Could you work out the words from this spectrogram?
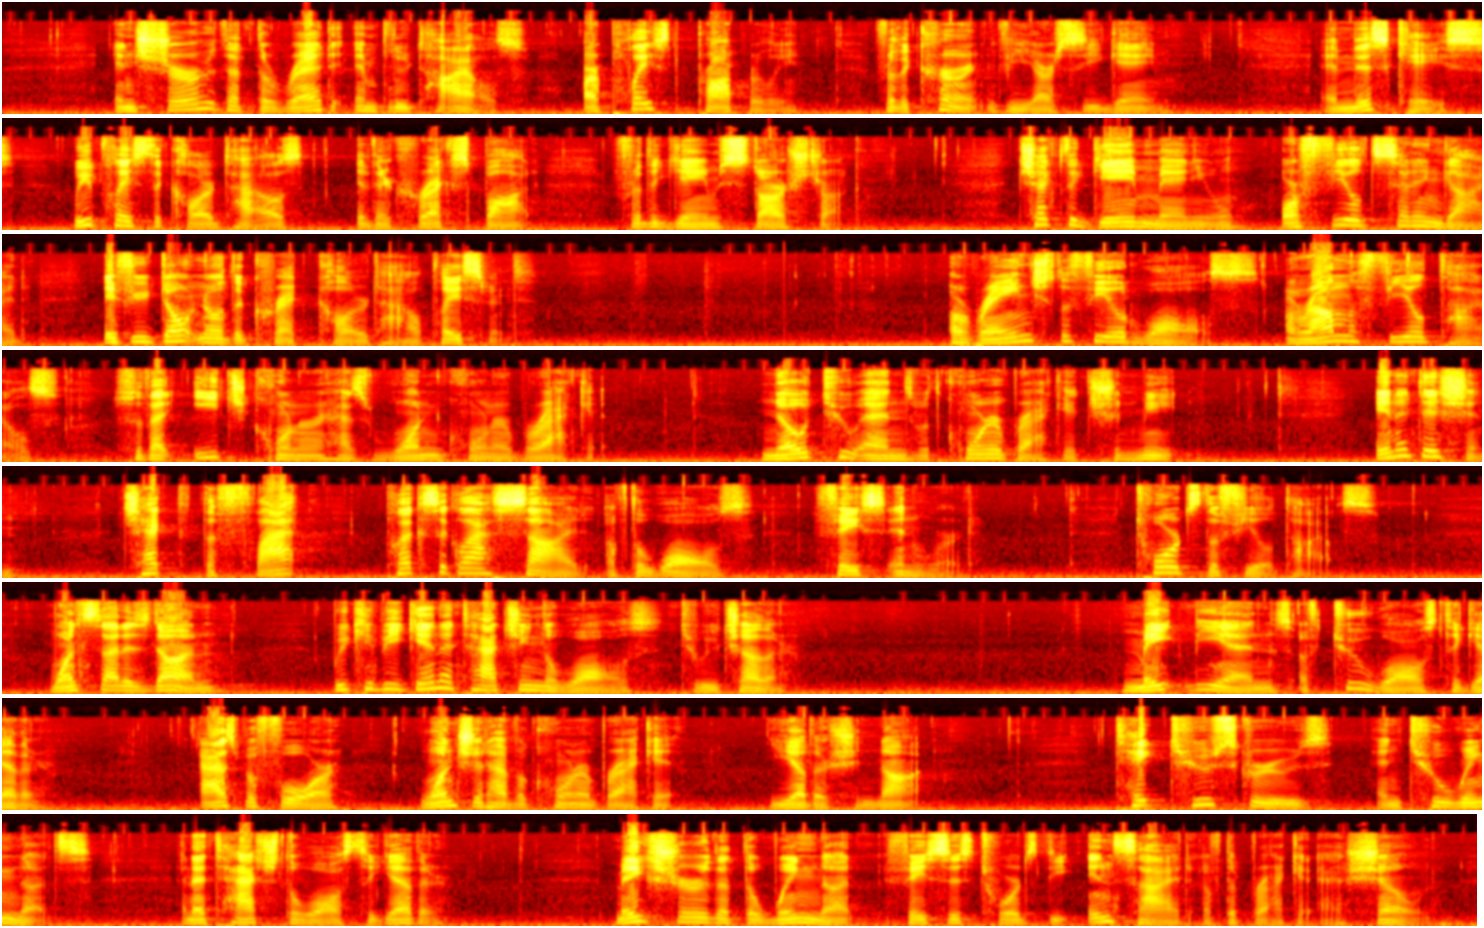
Ensure that the red and blue tiles are placed properly for the current VRC game. In this case, we place the colored tiles in their correct spot for the game Starstruck. Check the game manual or field setting guide if you don't know the correct color tile placement. Arrange the field walls around the field tiles so that each corner has one corner bracket. No two ends with corner brackets should meet. In addition, check that the flat plexiglass side of the walls face inward, towards the field tiles. Once that is done, we can begin attaching the walls to each other. Mate the ends of two walls together. As before, one should have a corner bracket, the other should not. Take two screws and two wing nuts and attach the walls together. Make sure that the wing nut faces towards the inside of the bracket as shown.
